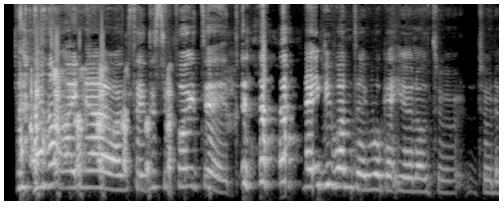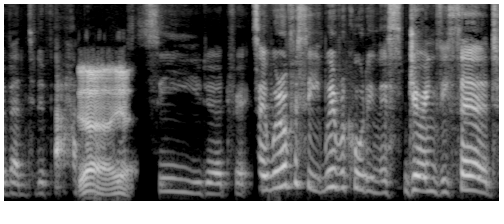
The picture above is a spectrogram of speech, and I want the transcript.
I know. I'm so disappointed. Maybe one day we'll get you along to to an event, and if that happens, Yeah, yeah. see you do a trick. So we're obviously we're recording this during the third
